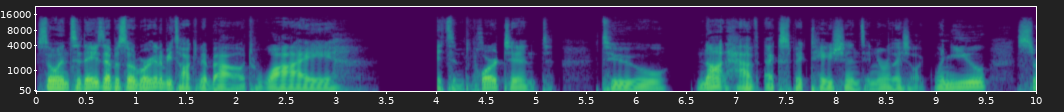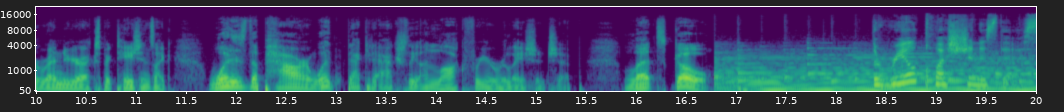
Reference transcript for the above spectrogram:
So, in today's episode, we're going to be talking about why it's important to not have expectations in your relationship. Like when you surrender your expectations, like what is the power and what that could actually unlock for your relationship? Let's go. The real question is this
